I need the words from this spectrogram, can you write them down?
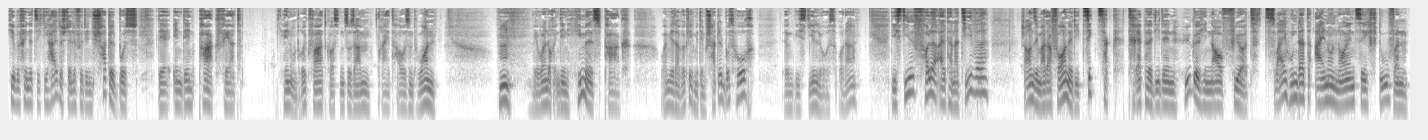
Hier befindet sich die Haltestelle für den Shuttlebus, der in den Park fährt. Hin- und Rückfahrt kosten zusammen 3000 Won. Hm, wir wollen doch in den Himmelspark. Wollen wir da wirklich mit dem Shuttlebus hoch? Irgendwie stillos, oder? Die stilvolle Alternative, schauen Sie mal da vorne, die Zickzacktreppe, die den Hügel hinaufführt. 291 Stufen.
